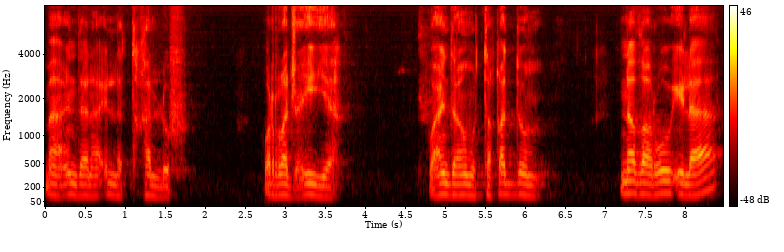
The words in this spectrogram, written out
ما عندنا إلا التخلف والرجعية وعندهم التقدم نظروا إلى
